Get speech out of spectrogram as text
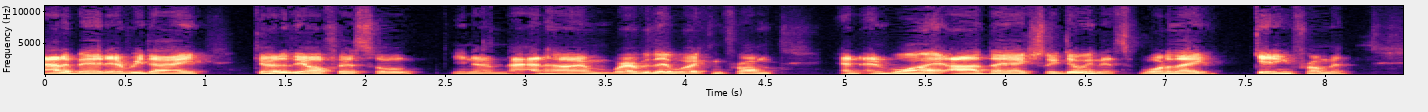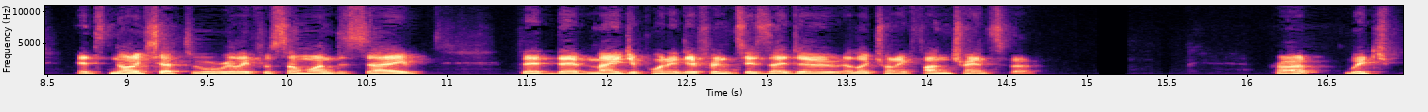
out of bed every day, go to the office or, you know, at home, wherever they're working from, and, and why are they actually doing this? What are they getting from it? It's not acceptable really for someone to say that their major point of difference is they do electronic fund transfer, right? Which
